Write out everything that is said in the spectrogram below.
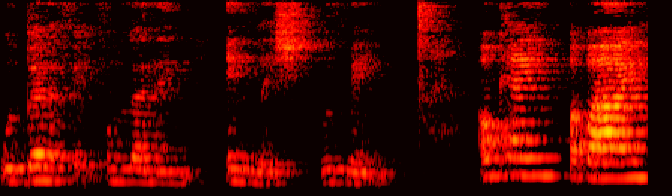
would benefit from learning English with me. Okay, bye-bye.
